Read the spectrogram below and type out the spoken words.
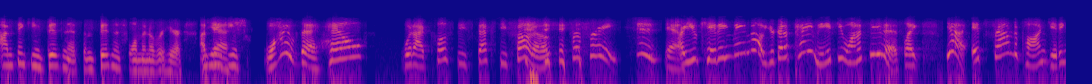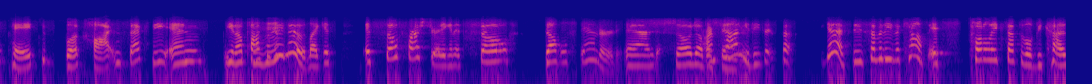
I'm thinking business. I'm businesswoman over here. I'm Yes. thinking, why the hell would I post these sexy photos for free? yeah. Are you kidding me? No, you're going to pay me if you want to see this. Like, yeah, it's frowned upon getting paid to look hot and sexy and you know possibly Mm-hmm. nude. Like it's it's so frustrating and it's so double standard. And so double standard. I'm standard. telling you, these yes, these some of these accounts, it's totally acceptable because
